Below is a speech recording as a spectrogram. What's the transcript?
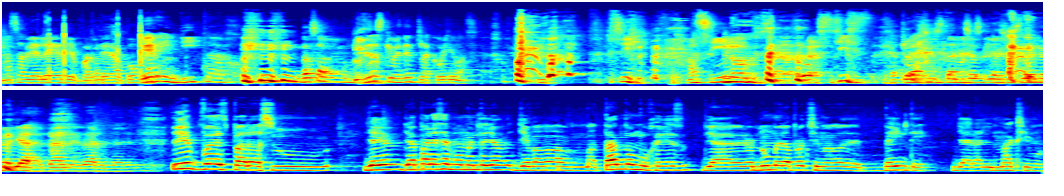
No sabía leer y aparte era Era pobre. indita, joder. No sabemos. De esas que venden tlacoyos. Sí. Así. No, o sea, racista. Clasistas, no seas clasista. Bueno, ya, dale, dale, dale. Y pues para su... Ya, ya para ese momento ya llevaba matando mujeres, ya era un número aproximado de 20, ya era el máximo,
